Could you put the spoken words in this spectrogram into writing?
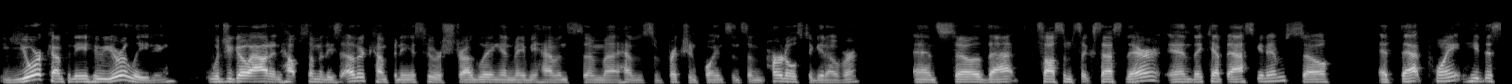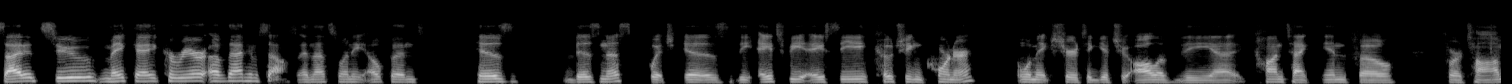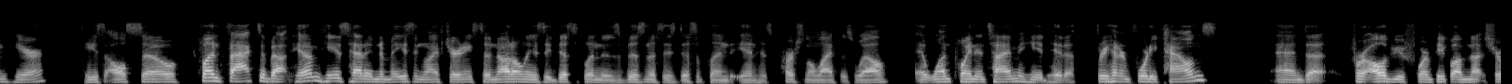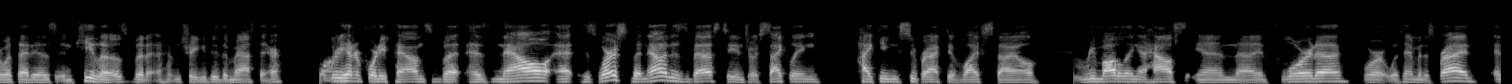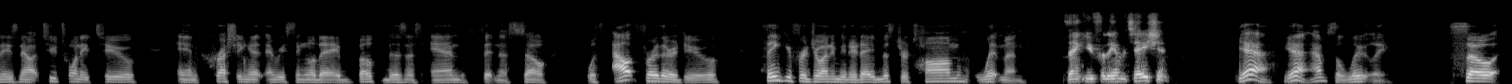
your company, who you're leading, would you go out and help some of these other companies who are struggling and maybe having some uh, having some friction points and some hurdles to get over? And so that saw some success there and they kept asking him. So at that point he decided to make a career of that himself and that's when he opened his business which is the hvac coaching corner. We'll make sure to get you all of the uh, contact info for tom here. He's also fun fact about him he's had an amazing life journey. So not only is he disciplined in his business he's disciplined in his personal life as well. At one point in time he had hit a 340 pounds. And uh, for all of you foreign people i'm not sure what that is in kilos but i'm sure you can do the math there. Wow. 340 pounds but has now at his worst but now at his best he enjoys cycling hiking super active lifestyle remodeling a house in uh, in Florida for with him and his bride, and he's now at 222 and crushing it every single day, both business and fitness. So, without further ado, thank you for joining me today, Mr. Tom Whitman. Thank you for the invitation. Yeah, yeah, absolutely. So,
